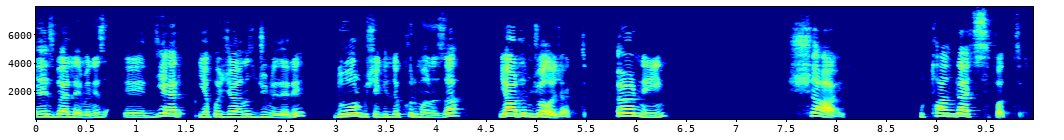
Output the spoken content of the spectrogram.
ezberlemeniz, e, diğer yapacağınız cümleleri doğru bir şekilde kurmanıza yardımcı olacaktır. Örneğin shy, utangaç sıfatı.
